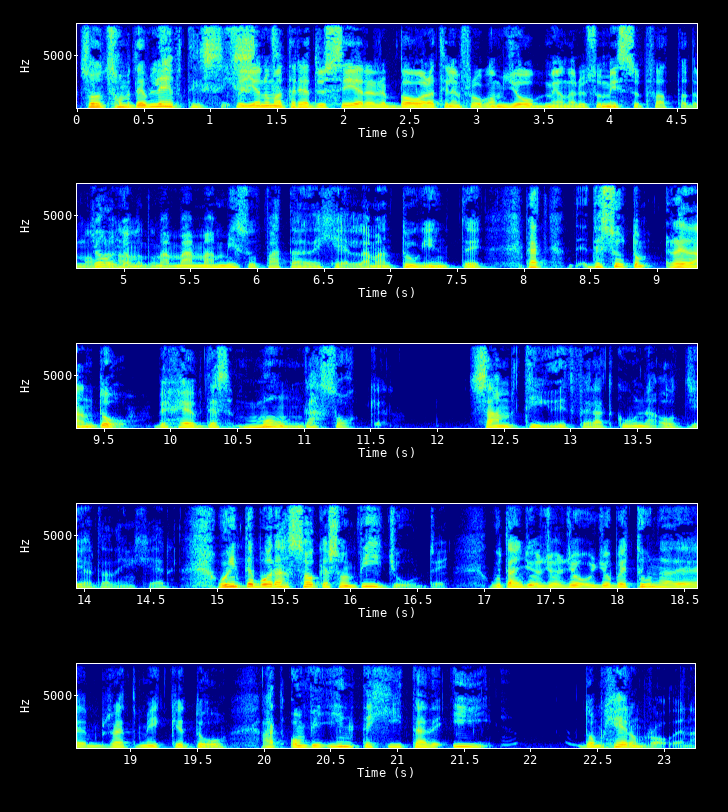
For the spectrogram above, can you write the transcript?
så, som det blev till sist. Så genom att reducera det bara till en fråga om jobb menar du, så missuppfattade man ja, ja man, man missuppfattade det hela. Man tog inte... För att, dessutom, redan då behövdes många saker samtidigt för att kunna åtgärda den här. Och inte bara saker som vi gjorde, utan jag, jag, jag betonade rätt mycket då att om vi inte hittade i de här områdena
